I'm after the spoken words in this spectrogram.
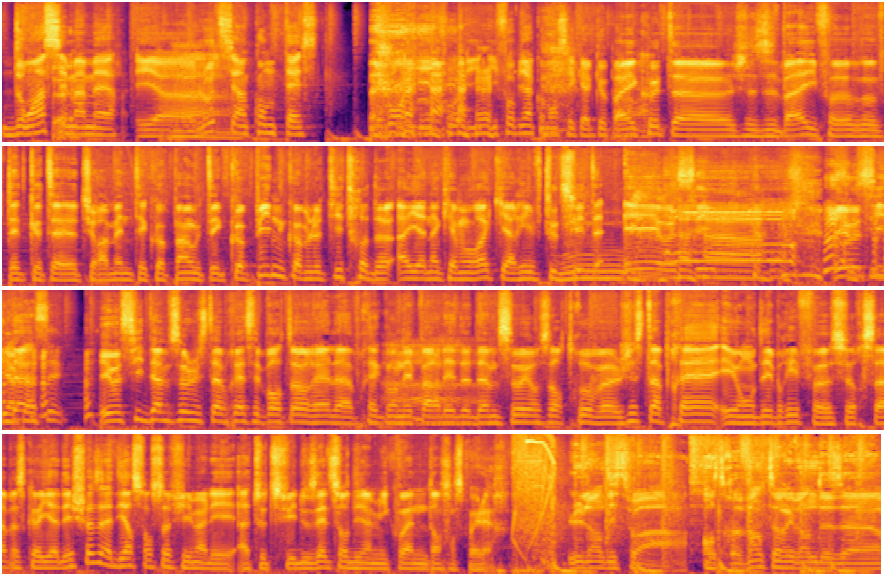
dont un c'est Euh. ma mère et euh, Ah. l'autre c'est un compte test. Mais bon, il faut, il- faut bien commencer quelque part. Bah hein. écoute, euh, je sais pas, il faut peut-être que tu ramènes tes copains ou tes copines comme le titre de Aya Nakamura qui arrive tout de suite. Ouh. Et aussi, et aussi, Da- et aussi Damso juste après, c'est pour toi Aurel, après qu'on ait Ah. parlé de Damso et on se retrouve euh, juste après et on débrief sur ça parce qu'il y a des choses à dire sur ce film. Allez, à tout de suite. Vous êtes sur Dynamic One dans son spoiler. Le lundi soir, entre 20h et 22h,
